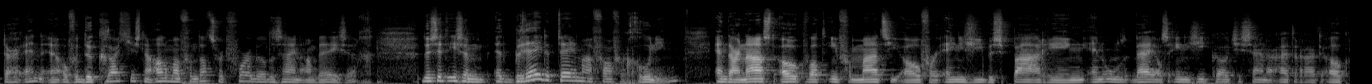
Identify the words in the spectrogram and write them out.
daar, en, en over de kratjes. Nou, allemaal van dat soort voorbeelden zijn aanwezig. Dus het is een, het brede thema van vergroening. En daarnaast ook wat informatie over energiebesparing. En ons, wij als energiecoaches zijn er uiteraard ook.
